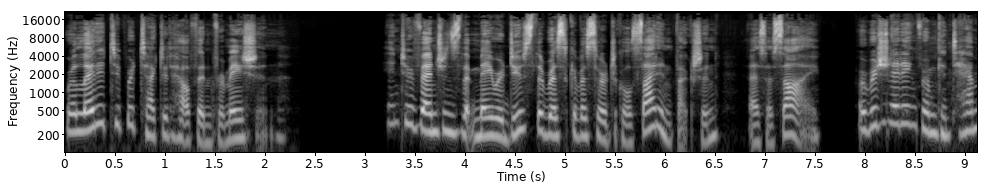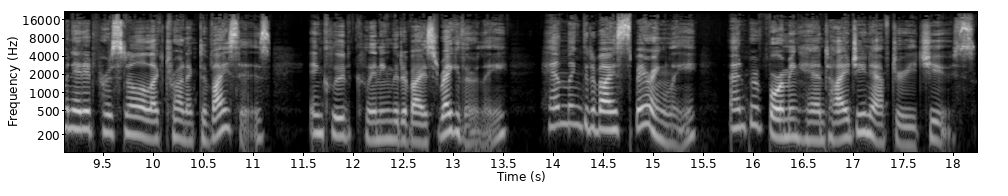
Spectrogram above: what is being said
related to protected health information. Interventions that may reduce the risk of a surgical site infection, SSI, originating from contaminated personal electronic devices include cleaning the device regularly, handling the device sparingly, and performing hand hygiene after each use.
